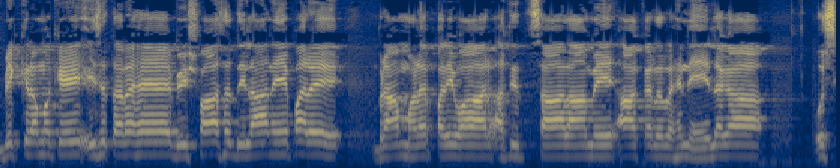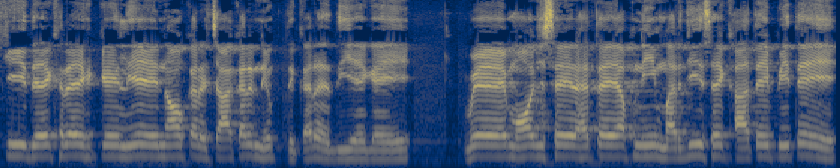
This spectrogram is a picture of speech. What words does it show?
विक्रम के इस तरह विश्वास दिलाने पर ब्राह्मण परिवार अतिथिशाला में आकर रहने लगा। उसकी देखरेख के लिए नौकर चाकर नियुक्त कर दिए गए। वे मौज से रहते, अपनी मर्ज़ी से खाते पीते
